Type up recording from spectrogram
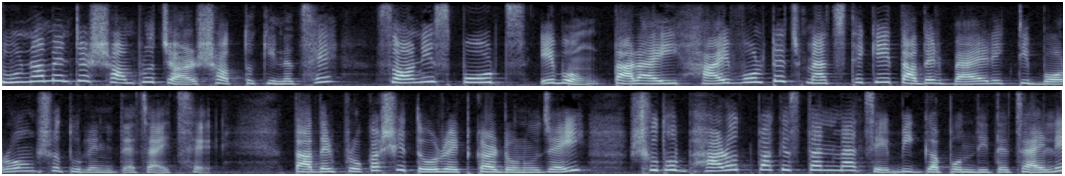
টুর্নামেন্টের সম্প্রচার সত্ত্ব কিনেছে সনি স্পোর্টস এবং তারা এই হাই ভোল্টেজ ম্যাচ থেকে তাদের ব্যয়ের একটি বড় অংশ তুলে নিতে চাইছে। তাদের প্রকাশিত রেড কার্ড অনুযায়ী, শুধু ভারত পাকিস্তান ম্যাচে বিজ্ঞাপন দিতে চাইলে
